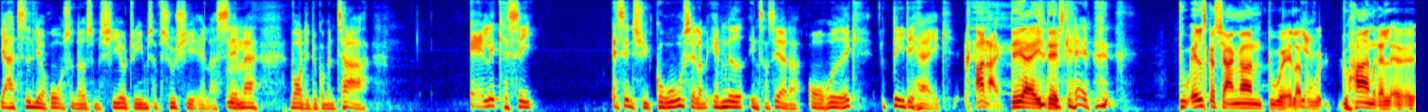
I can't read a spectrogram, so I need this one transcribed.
Jeg har tidligere sådan noget som Shio Dreams of Sushi eller Senna, mm. hvor det er dokumentar. Alle kan se er sindssygt gode, selvom emnet interesserer dig overhovedet ikke. Det er det her ikke. Ah nej, det er et... Du øh, skal have du elsker genren, du, eller Ja. du, du har en rel- øh,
